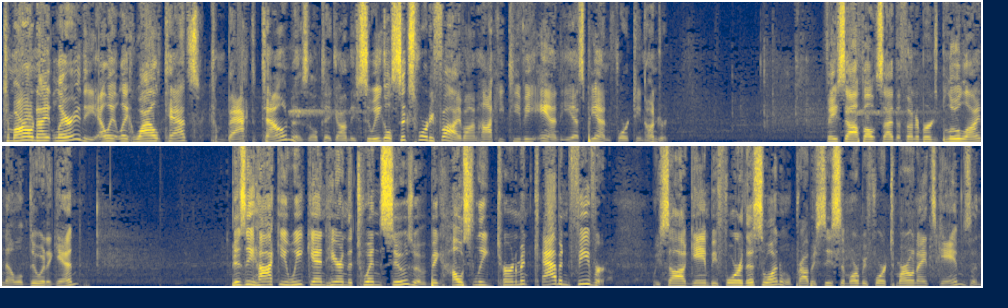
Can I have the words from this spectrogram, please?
tomorrow night, Larry. The Elliot Lake Wildcats come back to town as they'll take on the Soo Eagles. 645 on Hockey TV and ESPN 1400. Face off outside the Thunderbirds blue line. Now we'll do it again. Busy hockey weekend here in the Twin Soo. We have a big house league tournament, Cabin Fever. We saw a game before this one. We'll probably see some more before tomorrow night's games, and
